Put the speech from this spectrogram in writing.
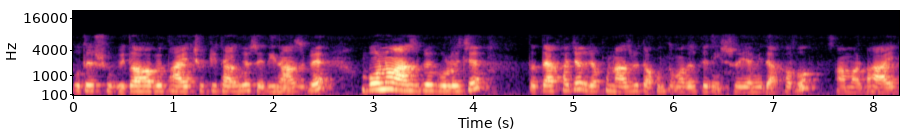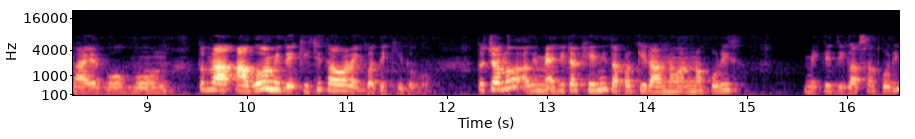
ওদের সুবিধা হবে, ভাই ছুটি থাকবে, সেদিন আসবে। বোনও আসবে বলেছে। তো দেখা যাক, যখন আসবে তখন তোমাদেরকে নিশ্চয়ই আমি দেখাবো। আমার ভাই, ভাইয়ের বউ, বোন, তোমরা আগেও আমি দেখিয়েছি, তাও আর একবার দেখিয়ে দেবো। তো চলো, আগে ম্যাগিটা খেয়ে নিই তারপর কি রান্না বান্না করি? মেয়েকে জিজ্ঞাসা করি।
